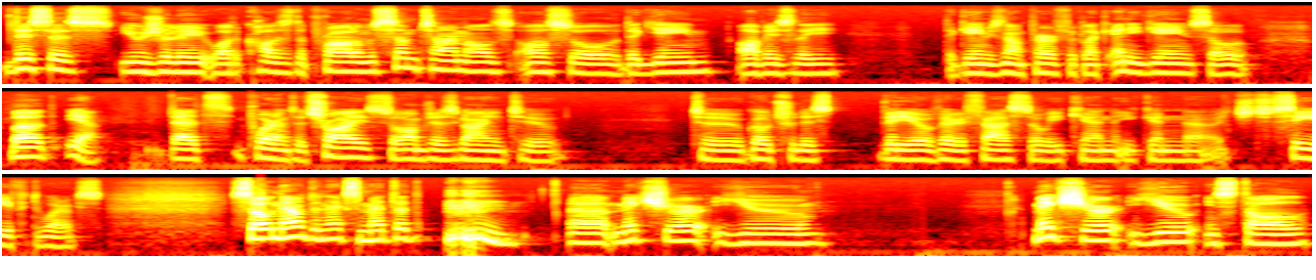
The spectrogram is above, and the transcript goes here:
this is usually what causes the problem. Sometimes also the game, obviously, the game is not perfect like any game. So, but yeah, that's important to try. So I'm just going to to go through this video very fast so we can you can uh, see if it works. So now the next method uh, make sure you make sure you install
